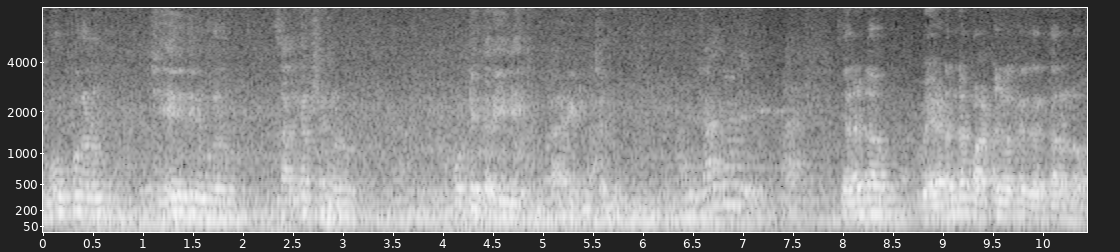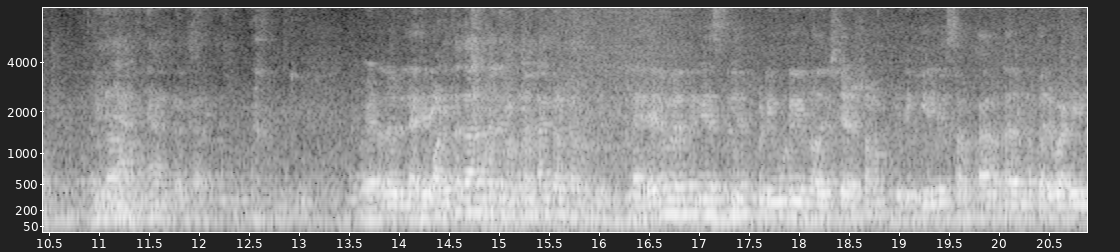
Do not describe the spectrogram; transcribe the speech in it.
ഗ്രൂപ്പുകളും ചേരിതിരിവുകളും സംഘർഷങ്ങളും പൊട്ടിത്തെറിയിലേക്കും കാര്യങ്ങൾ ചെന്നു. ചേട്ടാ വേടന്റെ പാട്ടുകളൊക്കെ കേൾക്കാറുണ്ടോ? ഞാൻ കേൾക്കാറില്ല. ഒരു ലഹരി അടുത്ത കാലത്ത് നിങ്ങളെല്ലാം കേൾക്കാറുണ്ട്. ലഹരി മരുന്ന് കേസിൽ പിടികൂടിയിരുന്നു. അതിനുശേഷം ഇടുക്കിയിൽ സർക്കാരിന്റെ തന്നെ പരിപാടിയിൽ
